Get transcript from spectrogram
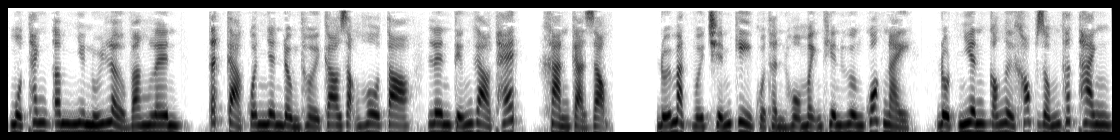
một thanh âm như núi lở vang lên, tất cả quân nhân đồng thời cao giọng hô to, lên tiếng gào thét, khàn cả giọng. Đối mặt với chiến kỳ của thần hộ mệnh thiên hương quốc này, đột nhiên có người khóc giống thất thanh,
